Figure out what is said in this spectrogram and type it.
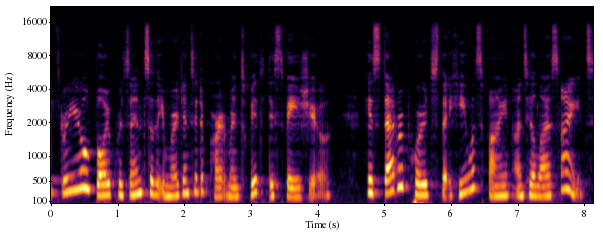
three year old boy presents to the emergency department with dysphagia. His dad reports that he was fine until last night.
